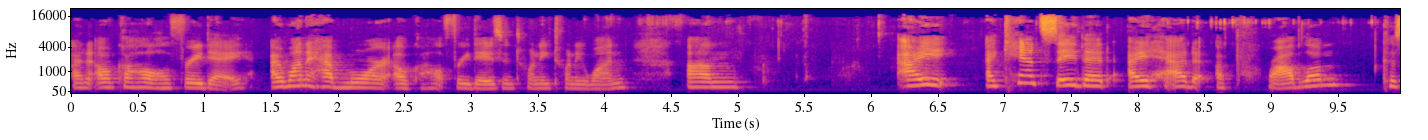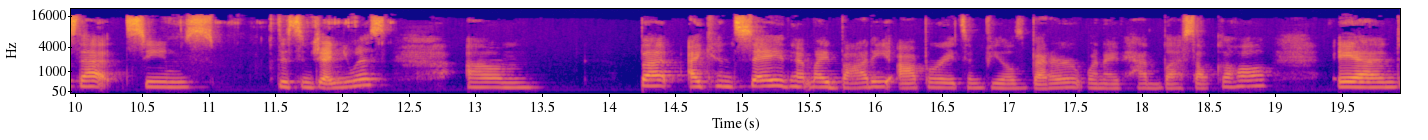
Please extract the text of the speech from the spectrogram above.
an alcohol free day. I want to have more alcohol free days in 2021. Um, I I can't say that I had a problem because that seems disingenuous. Um, but I can say that my body operates and feels better when I've had less alcohol. And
